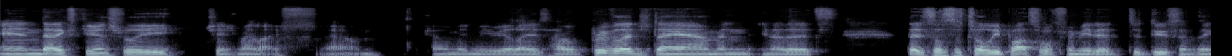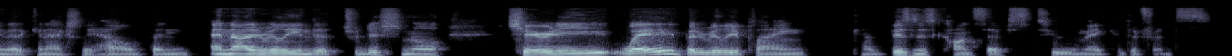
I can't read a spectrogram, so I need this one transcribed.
And that experience really changed my life. Um, kind of made me realize how privileged I am, and you know that it's that it's also totally possible for me to to do something that can actually help, and and not really in the traditional charity way, but really applying kind of business concepts to make a difference.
